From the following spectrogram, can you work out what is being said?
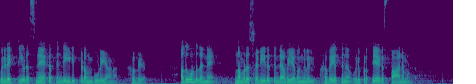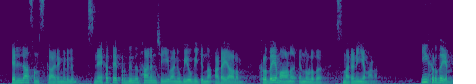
ഒരു വ്യക്തിയുടെ സ്നേഹത്തിന്റെ ഇരിപ്പിടം കൂടിയാണ് ഹൃദയം. അതുകൊണ്ട് തന്നെ നമ്മുടെ ശരീരത്തിന്റെ അവയവങ്ങളിൽ ഹൃദയത്തിന് ഒരു പ്രത്യേക സ്ഥാനമുണ്ട്. എല്ലാ സംസ്കാരങ്ങളിലും സ്നേഹത്തെ പ്രതിനിധാനം ചെയ്യുവാൻ ഉപയോഗിക്കുന്ന അടയാളം ഹൃദയമാണ് എന്നുള്ളത് സ്മരണീയമാണ്. ഈ ഹൃദയം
